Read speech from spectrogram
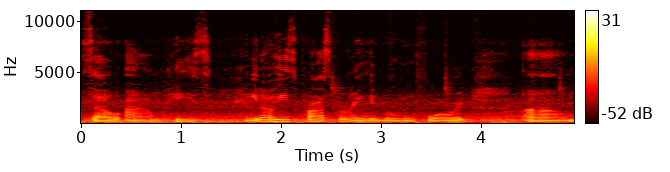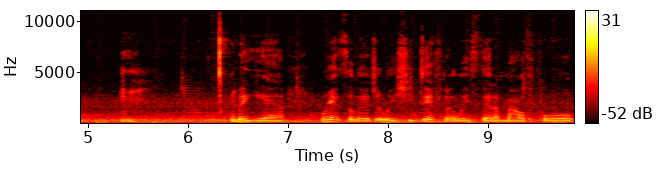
So um, he's, you know, he's prospering and moving forward. Um, but yeah, Rants Allegedly, she definitely said a mouthful.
